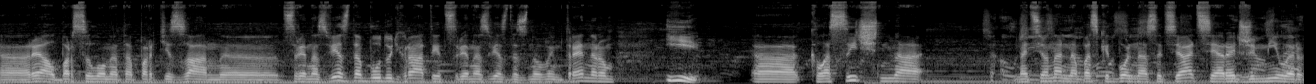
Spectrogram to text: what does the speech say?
Е, Реал, Барселона та Партізан е, Црена Звезда будуть грати. Црена Звезда з новим тренером. І е, класична Національна баскетбольна асоціація Реджі Міллер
